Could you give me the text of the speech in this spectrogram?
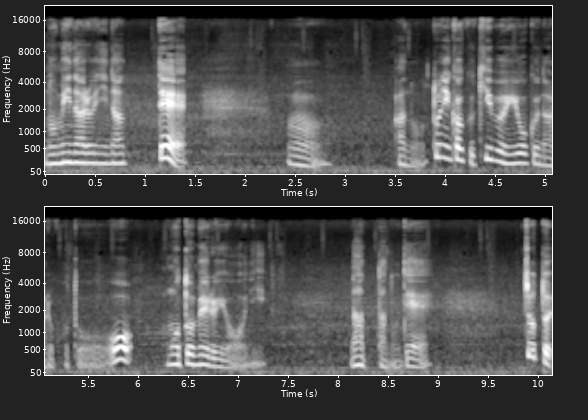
ノミナルになって、うん、あのとにかく気分良くなることを求めるようになったのでちょっと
